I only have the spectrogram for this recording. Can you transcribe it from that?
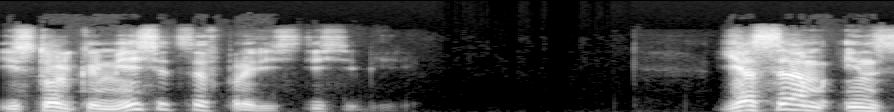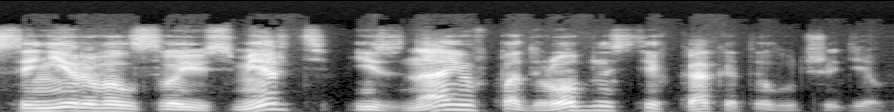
и столько месяцев провести Сибирь. Я сам инсценировал свою смерть и знаю в подробностях, как это лучше делать.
